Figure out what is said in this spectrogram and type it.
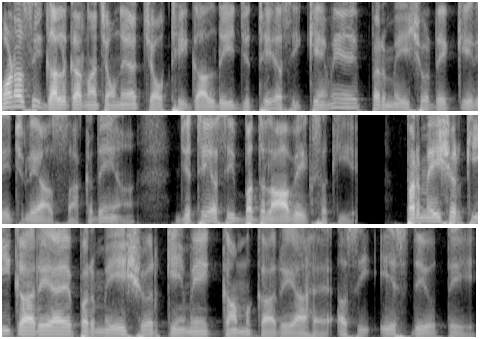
ਹੁਣ ਅਸੀਂ ਗੱਲ ਕਰਨਾ ਚਾਹੁੰਦੇ ਹਾਂ ਚੌਥੀ ਗੱਲ ਦੀ, ਜਿੱਥੇ ਅਸੀਂ ਕਿਵੇਂ ਪਰਮੇਸ਼ਵਰ ਦੇ ਘੇਰੇ 'ਚ ਲਿਆ ਸਕਦੇ ਹਾਂ, ਜਿੱਥੇ ਅਸੀਂ ਬਦਲਾਅ ਵੇਖ ਸਕੀਏ। ਪਰਮੇਸ਼ਵਰ ਕੀ ਕਰ ਰਿਹਾ ਹੈ? ਪਰਮੇਸ਼ਵਰ ਕਿਵੇਂ ਕੰਮ ਕਰ ਰਿਹਾ ਹੈ? ਅਸੀਂ ਇਸ ਦੇ ਉੱਤੇ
